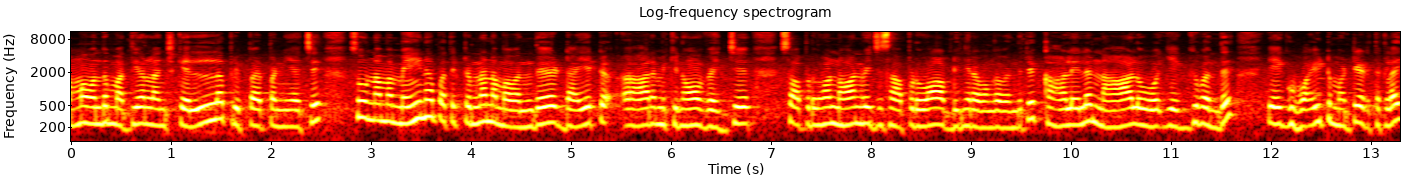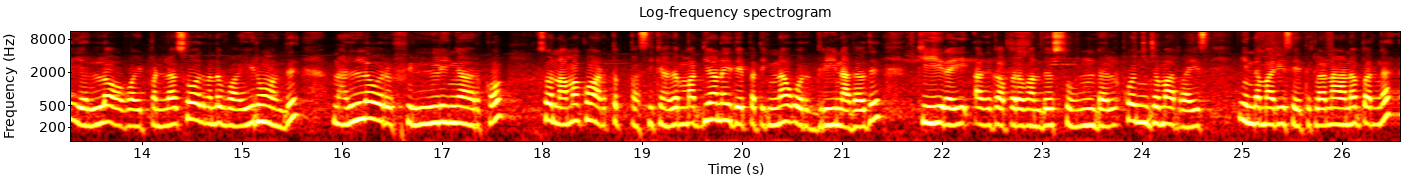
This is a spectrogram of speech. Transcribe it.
நம்ம வந்து மதியம் லஞ்சுக்கு எல்லாம் ப்ரிப்பேர் பண்ணியாச்சு. ஸோ நம்ம மெயினாக பார்த்துக்கிட்டோம்னா நம்ம வந்து டயட் ஆரம்பிக்கணும். வெஜ்ஜு சாப்பிடுவோம் நான்வெஜ் சாப்பிடுவோம் அப்படிங்கிறவங்க வந்துட்டு காலையில் நாலு எக்கு வந்து எக் ஒயிட் மட்டும் எடுத்துக்கலாம். எல்லாம் அவாய்ட் பண்ணலாம். ஸோ அது வந்து வயிறும் வந்து நல்ல ஒரு ஃபில்லிங்காக இருக்கும். ஸோ நமக்கும் அடுத்து பசிக்காது. மத்தியானம் இதே பார்த்திங்கன்னா ஒரு க்ரீன் அதாவது கீரை அதுக்கப்புறம் வந்து சுண்டல் கொஞ்சமாக ரைஸ் இந்த மாதிரி சேர்த்துக்கலாம். நான் பாருங்கள்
